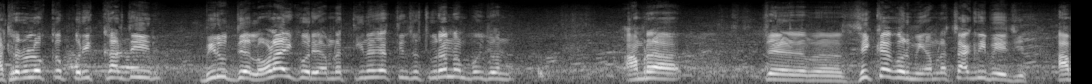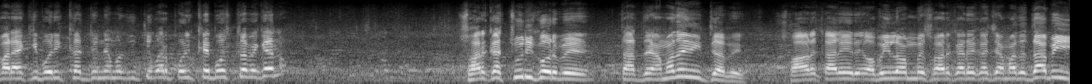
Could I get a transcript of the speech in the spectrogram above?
আঠেরো লক্ষ পরীক্ষার্থীর বিরুদ্ধে লড়াই করে আমরা তিন হাজার তিনশো চুরানব্বই জন আমরা শিক্ষাকর্মী, আমরা চাকরি পেয়েছি। আবার একই পরীক্ষার জন্য আমাদের দ্বিতীয়বার পরীক্ষায় বসতে হবে কেন? সরকার চুরি করবে তাদের আমাদের নিতে হবে। সরকারের অবিলম্বে সরকারের কাছে আমাদের দাবি,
